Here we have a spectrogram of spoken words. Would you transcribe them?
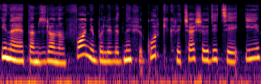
и на этом зеленом фоне были видны фигурки кричащих детей и...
